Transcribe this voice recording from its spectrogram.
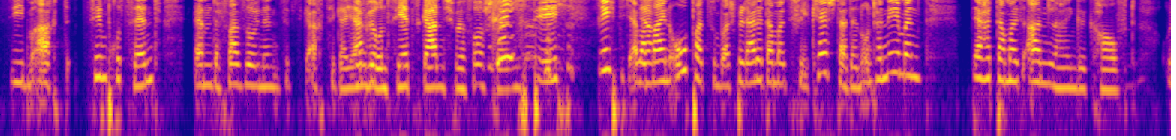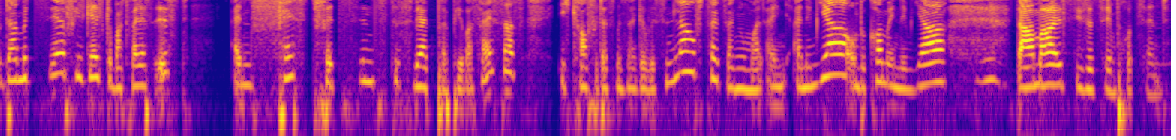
sieben, acht, zehn Prozent. Ähm, das war so in den 70er, 80er Jahren. Können wir uns jetzt gar nicht mehr vorstellen. Richtig, richtig. Aber ja. mein Opa zum Beispiel, der hatte damals viel Cash, da ein Unternehmen, der hat damals Anleihen gekauft und damit sehr viel Geld gemacht, weil es ist ein fest verzinstes Wertpapier. Was heißt das? Ich kaufe das mit einer gewissen Laufzeit, sagen wir mal ein, einem Jahr und bekomme in dem Jahr damals diese zehn Prozent.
